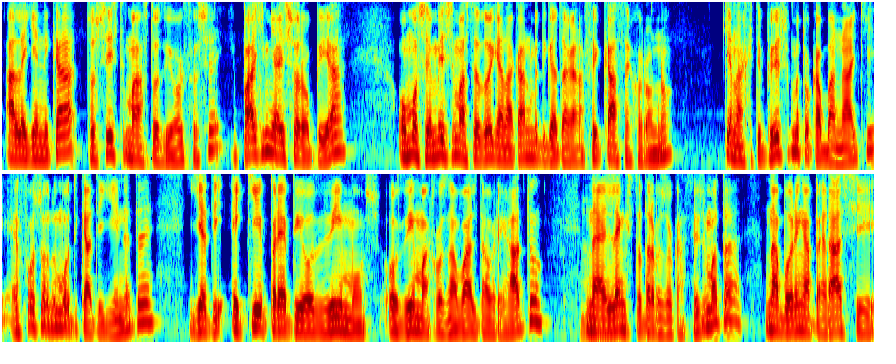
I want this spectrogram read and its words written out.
αλλά γενικά το σύστημα αυτό διόρθωσε. Υπάρχει μια ισορροπία, όμως εμείς είμαστε εδώ για να κάνουμε την καταγραφή κάθε χρόνο και να χτυπήσουμε το καμπανάκι εφόσον δούμε ότι κάτι γίνεται, γιατί εκεί πρέπει ο Δήμος, ο Δήμαρχος να βάλει τα ωριά του, να ελέγξει τα τραπεζοκαθίσματα, να μπορεί να περάσει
